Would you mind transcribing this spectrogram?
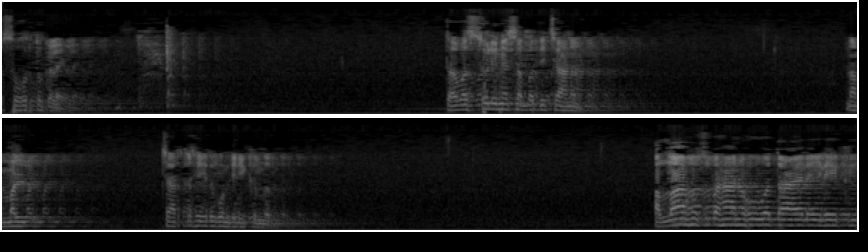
സുഹൃത്തുക്കളെ തവസ്സുലിനെ സംബന്ധിച്ചാണ് നമ്മൾ ചർച്ച ചെയ്തുകൊണ്ടിരിക്കുന്നത്. അള്ളാഹു സുബാനുഭൂവത്തായാലയിലേക്ക്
